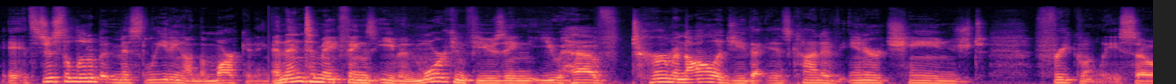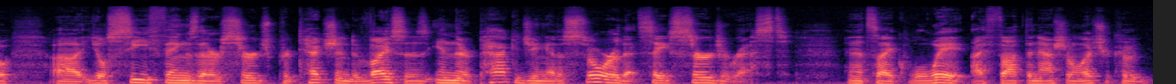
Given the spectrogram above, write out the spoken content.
it's just a little bit misleading on the marketing. And then to make things even more confusing, you have terminology that is kind of interchanged frequently. So uh, you'll see things that are surge protection devices in their packaging at a store that say surge arrest. And it's like, well, wait, I thought the National Electric Code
